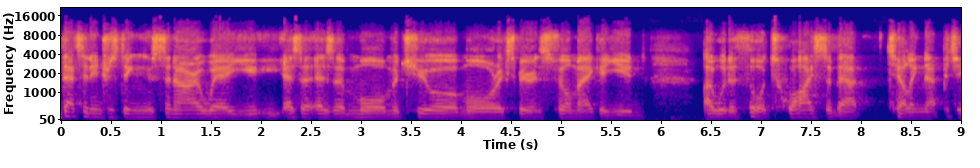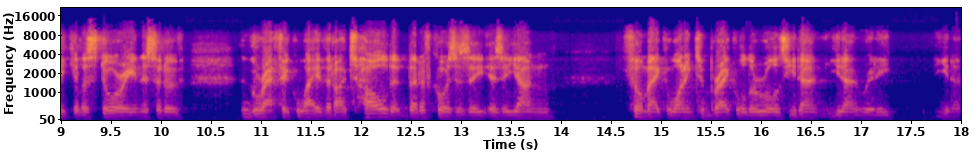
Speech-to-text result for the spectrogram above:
that's an interesting scenario where you, as a as a more mature, more experienced filmmaker, you'd I would have thought twice about telling that particular story in the sort of graphic way that I told it. But of course, as a as a young filmmaker wanting to break all the rules, you don't you don't really you know,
